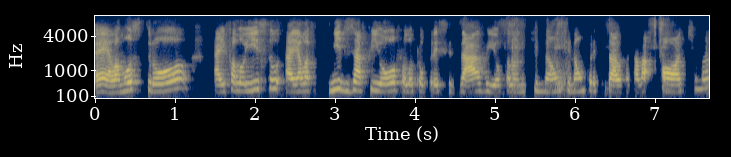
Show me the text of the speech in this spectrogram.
É, ela mostrou, aí falou isso, aí ela me desafiou, falou que eu precisava, e eu falando que não, que não precisava, que eu estava ótima.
